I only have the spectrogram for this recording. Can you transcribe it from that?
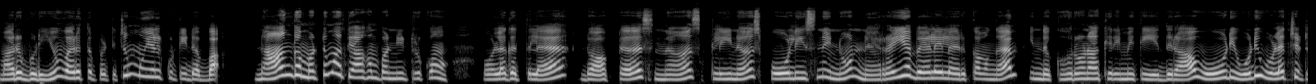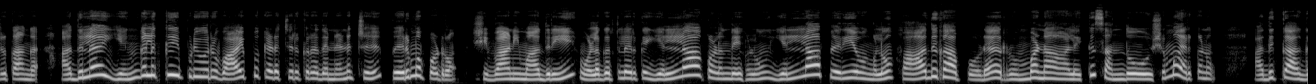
மறுபடியும் வருத்தப்பட்டுச்சு முயல்குட்டி டப்பா. நாங்கள் மட்டுமா தியாகம் பண்ணிகிட்ருக்கோம் உலகத்தில் டாக்டர்ஸ் நர்ஸ் கிளீனர்ஸ் போலீஸ்னு இன்னும் நிறைய வேலையில் இருக்கவங்க இந்த கொரோனா கிருமிக்கு எதிராக ஓடி ஓடி உழைச்சிட்டு இருக்காங்க அதில் எங்களுக்கு இப்படி ஒரு வாய்ப்பு கிடைச்சிருக்கிறத நினச்சி பெருமைப்படுறோம். சிவானி மாதிரி உலகத்தில் இருக்க எல்லா குழந்தைகளும் எல்லா பெரியவங்களும் பாதுகாப்போட ரொம்ப நாளைக்கு சந்தோஷமாக இருக்கணும். அதுக்காக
